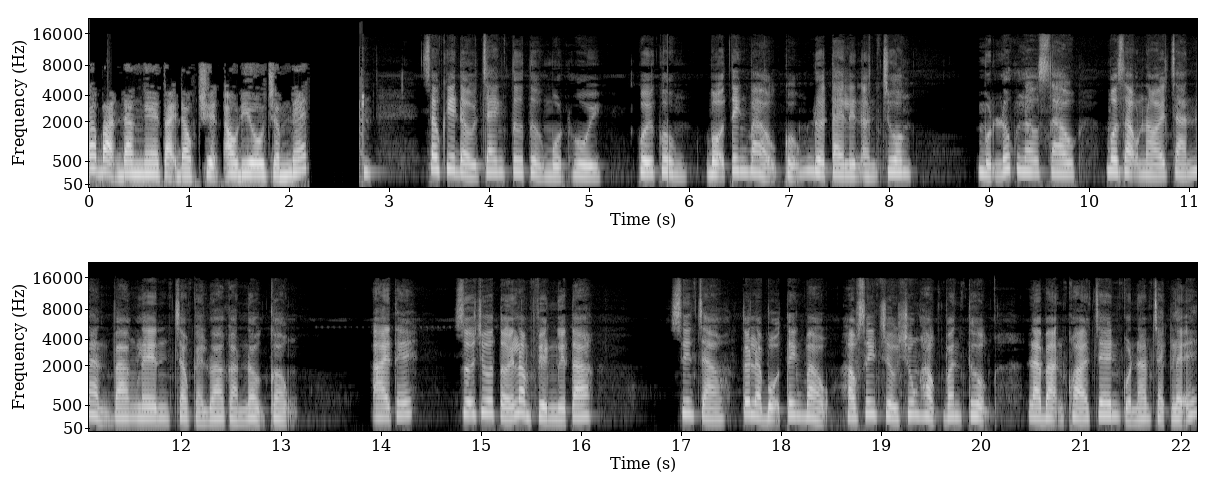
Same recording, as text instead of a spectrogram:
Các bạn đang nghe tại đọc truyện audio.net Sau khi đấu tranh tư tưởng một hồi, cuối cùng bộ tinh bảo cũng đưa tay lên ấn chuông. Một lúc lâu sau, một giọng nói chán nản vang lên trong cái loa gắn ở cổng. Ai thế? Giữa chưa tới làm phiền người ta. Xin chào, tôi là Bộ Tinh Bảo, học sinh trường trung học Văn Thượng, là bạn khóa trên của Nam Trạch Lễ.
